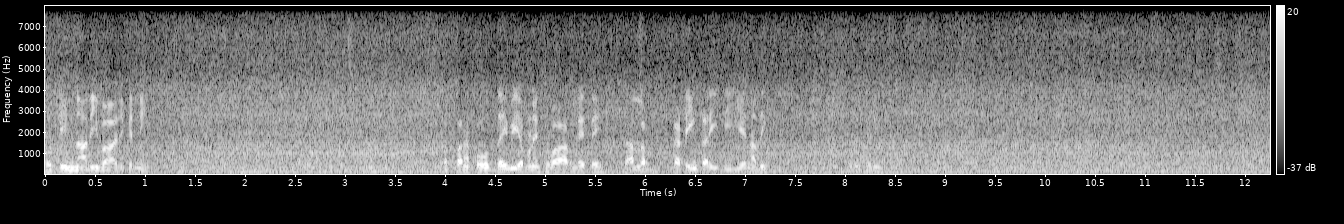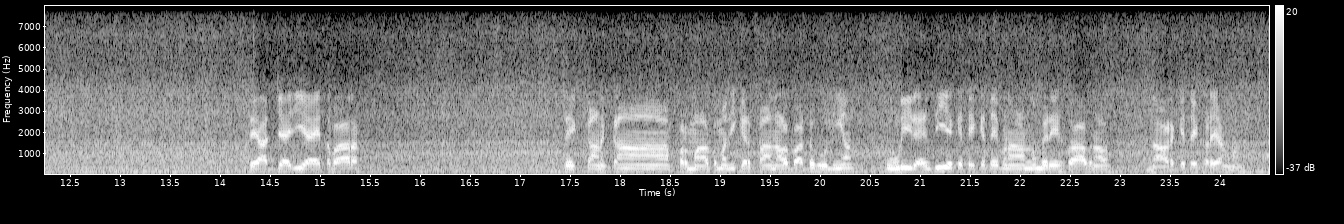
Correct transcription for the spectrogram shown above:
ਦੇਖੋ ਟੀਨਾਂ ਦੀ ਆਵਾਜ਼ ਕਿੰਨੀ? ਆਪਾਂ ਨੇ ਪੌਦੇ ਵੀ ਆਪਣੇ ਸਵਾਰ ਲਏ ਤੇ ਕੱਲ ਕਟਿੰਗ ਕਰੀ ਤੀ ਜੀ ਇਹਨਾਂ ਦੀ। ਥੋੜੀ ਥੋੜੀ ਤੇ ਅੱਜ ਹੈ ਜੀ ਐਤਵਾਰ ਤੇ ਕਣਕਾਂ ਪ੍ਰਮਾਤਮਾ ਦੀ ਕਿਰਪਾ ਨਾਲ ਵੱਢ ਹੋ ਲੀਆਂ ਤੂੜੀ ਰਹਿੰਦੀ ਹੈ ਕਿਤੇ ਕਿਤੇ ਬਣਾਉਣ ਨੂੰ ਮੇਰੇ ਹਿਸਾਬ ਨਾਲ ਨਾਲ ਕਿਤੇ ਖੜਿਆ ਹੋਣਾ।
